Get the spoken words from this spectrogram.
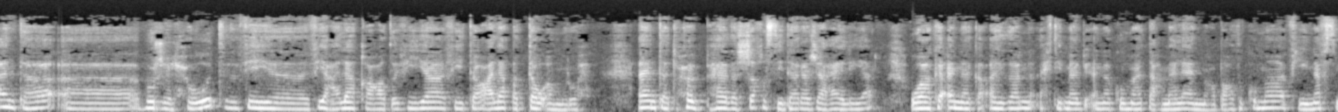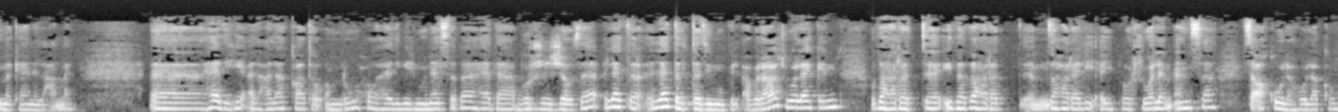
أنت آه، برج الحوت في آه، في علاقة عاطفية في علاقة توأم روح. أنت تحب هذا الشخص لدرجة عالية وكأنك أيضا احتمال بأنكما تعملان مع بعضكما في نفس مكان العمل. هذه العلاقة توأم روح وهذه بالمناسبة هذا برج الجوزاء. لا لا تلتزم بالأبراج ولكن ظهرت إذا ظهرت ظهر لي أي برج ولم أنسى سأقوله لكم.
